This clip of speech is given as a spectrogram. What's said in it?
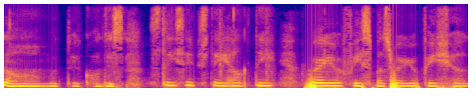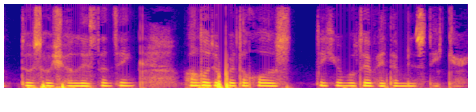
um what do you call this stay safe stay healthy wear your face mask wear your face shield do social distancing follow the protocols take your multivitamins take care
